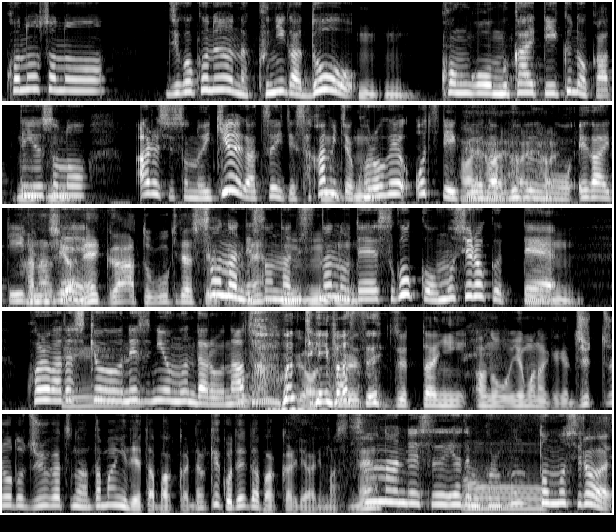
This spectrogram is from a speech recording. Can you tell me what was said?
このその地獄のような国がどううんうん今後を迎えていくのかっていう、うんうん。そのある種その勢いがついて坂道を転げ落ちていくような部分を描いているの話がねでガーッと動き出してるそうなんからねですそうなんです、うううなのですごく面白くって、うんうんこれ私今日寝ずに読むんだろうなと思っています。れ絶対にあの読まなきゃいけないちょうど10月の頭に出たばっかり結構出たばっかりではありますね。そうなんです。いやでもこれ本当面白い。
